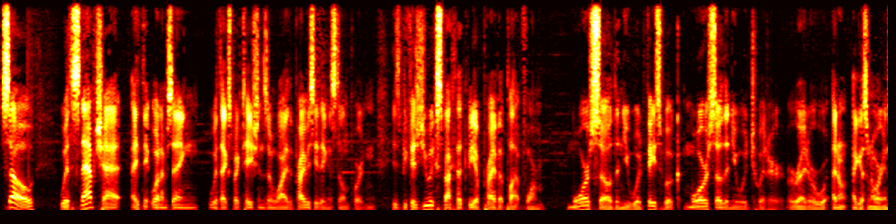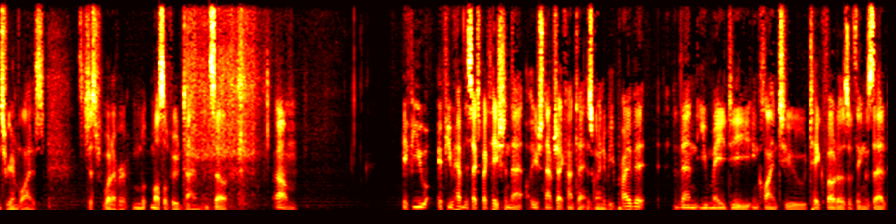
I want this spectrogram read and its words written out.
So with Snapchat, I think what I'm saying with expectations and why the privacy thing is still important is because you expect that to be a private platform more so than you would Facebook, more so than you would Twitter, or right? Or I don't, I guess I know where Instagram lies. It's just whatever m- muscle food time, and so um, if you if you have this expectation that your Snapchat content is going to be private, then you may be inclined to take photos of things that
